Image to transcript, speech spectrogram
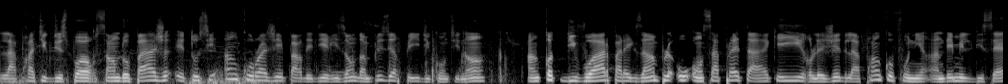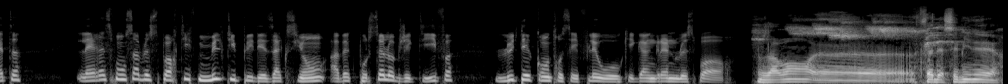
La pratique du sport sans dopage est aussi encouragée par des dirigeants dans plusieurs pays du continent. En Côte d'Ivoire, par exemple, où on s'apprête à accueillir le Jeu de la francophonie en 2017, les responsables sportifs multiplient des actions avec pour seul objectif lutter contre ces fléaux qui gangrènent le sport. Nous avons euh, fait des séminaires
